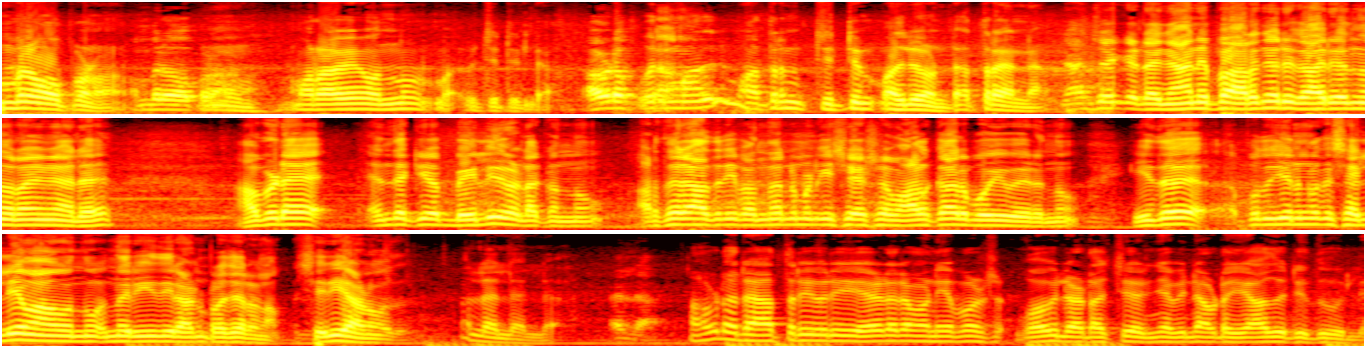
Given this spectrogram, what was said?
അമ്പലം ഓപ്പൺ ആണ് അമ്പലം ഓപ്പൺ ആണ് മറവേ ഒന്നും വെച്ചിട്ടില്ല. അവിടെ ഒരു മതിൽ മാത്രം ചുറ്റും അതിലുണ്ട്. അത്ര തന്നെ ഞാൻ ചോദിക്കട്ടെ ഞാനിപ്പോൾ അറിഞ്ഞൊരു കാര്യം എന്ന് പറഞ്ഞു കഴിഞ്ഞാൽ അവിടെ എന്തൊക്കെയോ ബലി നടക്കുന്നു. അർദ്ധരാത്രി പന്ത്രണ്ട് മണിക്ക് ശേഷം ആൾക്കാർ പോയി വരുന്നു. ഇത് പൊതുജനങ്ങൾക്ക് ശല്യമാകുന്നു എന്ന രീതിയിലാണ് പ്രചരണം. ശരിയാണോ അത്? അല്ല അല്ല അല്ല. അല്ല. അവിടെ രാത്രി ഒരു ഏഴര മണിയപ്പോൾ കോവിൽ അടച്ചു കഴിഞ്ഞാൽ പിന്നെ അവിടെ യാതൊരു ഇതുമില്ല.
